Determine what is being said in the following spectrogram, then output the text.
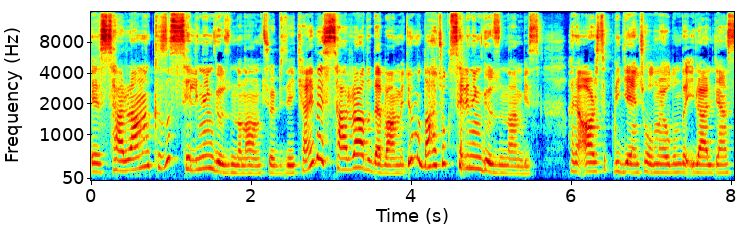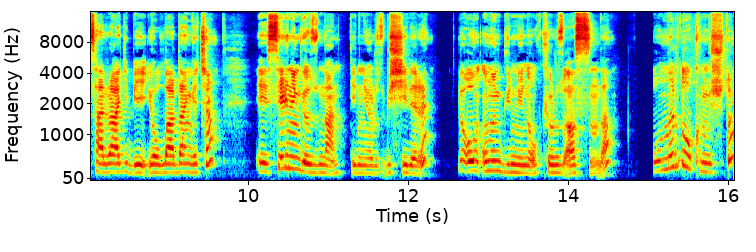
e, Serra'nın kızı Selin'in gözünden anlatıyor bize hikaye ve Serra da devam ediyor ama daha çok Selin'in gözünden biz. Hani artık bir genç olma yolunda ilerleyen Serra gibi yollardan geçen e, Selin'in gözünden dinliyoruz bir şeyleri. Ve on, onun günlüğünü okuyoruz aslında. Onları da okumuştum.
